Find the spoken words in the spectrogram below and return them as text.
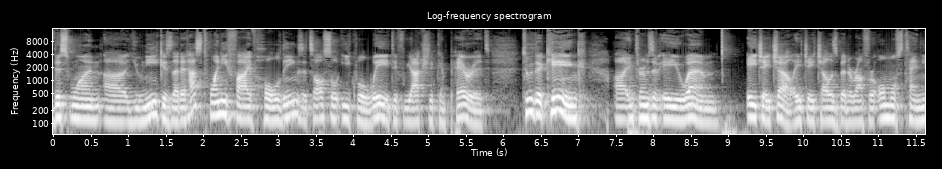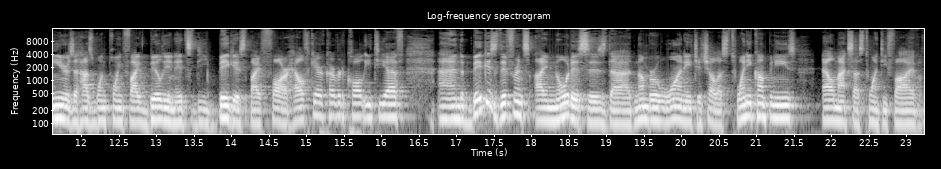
this one uh, unique is that it has 25 holdings. It's also equal weight if we actually compare it to the king uh, in terms of AUM. HHL. HHL has been around for almost 10 years. It has 1.5 billion. It's the biggest by far healthcare covered call ETF. And the biggest difference I notice is that number one, HHL has 20 companies. LMAX has 25,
